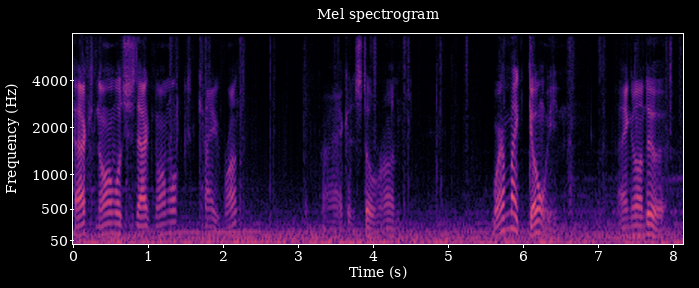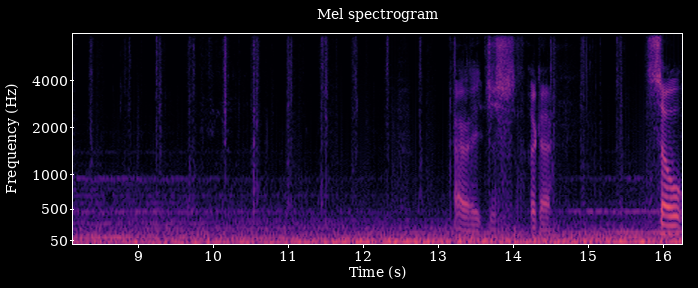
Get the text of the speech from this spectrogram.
Act normal, just act normal. Can I run? Alright, I can still run. Where am I going? I ain't gonna do it. Alright, just. Okay. So.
